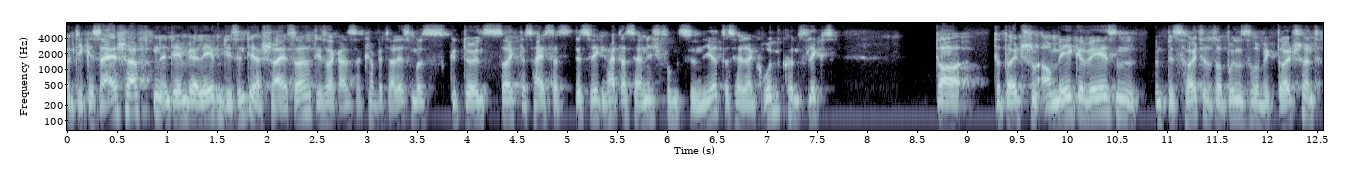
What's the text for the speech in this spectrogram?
Und die Gesellschaften, in denen wir leben, die sind ja scheiße. Dieser ganze Kapitalismus-Gedönszeug. Das heißt, dass, deswegen hat das ja nicht funktioniert. Das ist ja der Grundkonflikt der, der deutschen Armee gewesen und bis heute der Bundesrepublik Deutschland,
